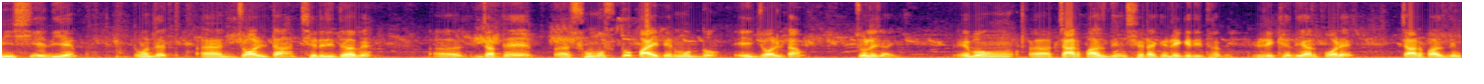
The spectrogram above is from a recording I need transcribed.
মিশিয়ে দিয়ে তোমাদের জলটা ছেড়ে দিতে হবে যাতে সমস্ত পাইপের মধ্যে এই জলটা চলে যায় এবং চার পাঁচ দিন সেটাকে রেখে দিতে হবে। রেখে দেওয়ার পরে চার পাঁচ দিন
